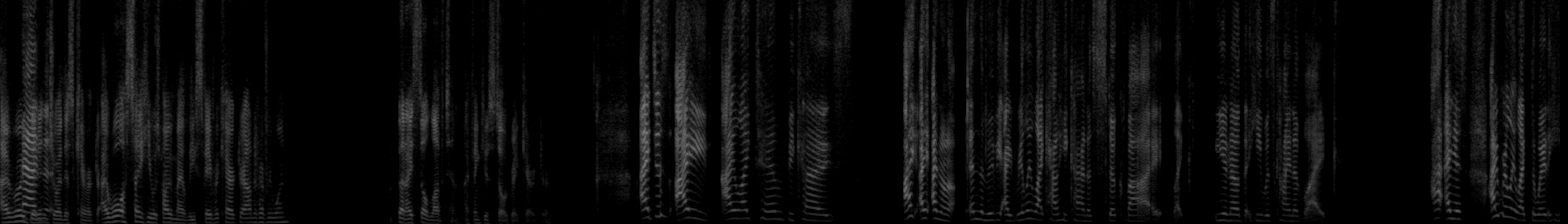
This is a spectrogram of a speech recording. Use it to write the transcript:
I really did enjoy this character. I will say he was probably my least favorite character out of everyone, but I still loved him. I think he was still a great character. I just I I liked him because I, I I don't know. In the movie I really like how he kind of stuck by like you know that he was kind of like I, I just I really like the way that he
